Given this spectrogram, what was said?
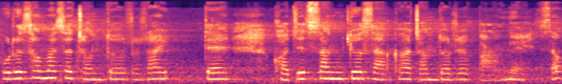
그부르 섬에서 전도를 할 때 거짓 선교사가 전도를 방해해서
